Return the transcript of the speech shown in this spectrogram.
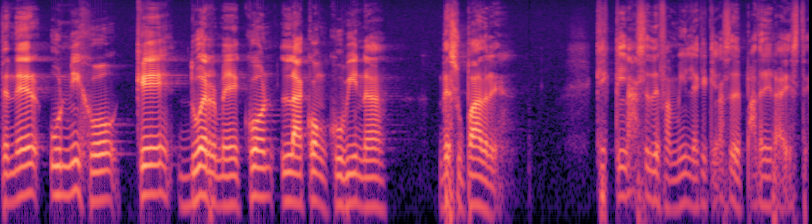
tener un hijo que duerme con la concubina de su padre. ¿Qué clase de familia, qué clase de padre era este?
